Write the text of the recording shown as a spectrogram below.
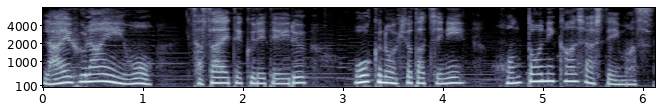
ライフラインを支えてくれている多くの人たちに本当に感謝しています。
